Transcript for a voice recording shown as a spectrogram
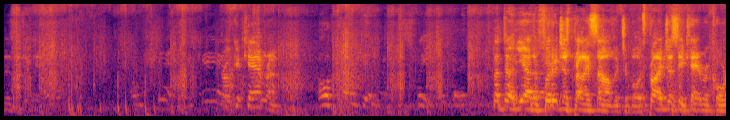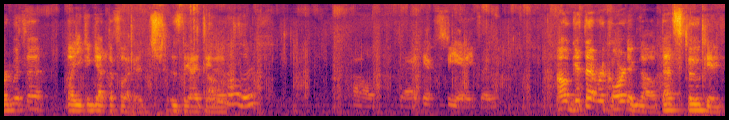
This is the camera. Broke a camera. Oh, it's broken. Sweet, okay. But the, yeah, the footage is probably salvageable. It's probably just you can't record with it, but you can get the footage. Is the idea? Oh, no, there's... Oh, yeah, I can't see anything. Oh, get that recording though. That's spooky.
